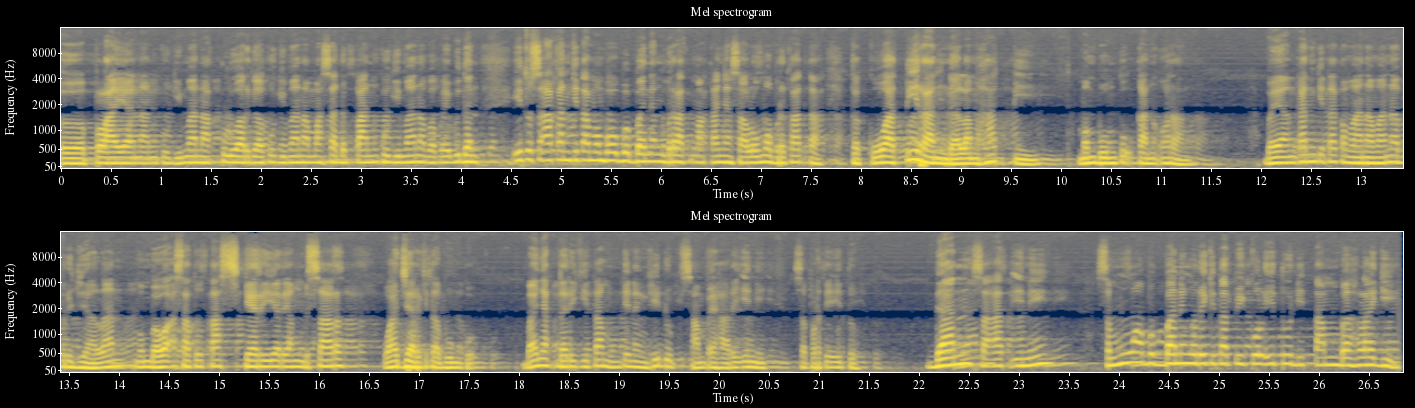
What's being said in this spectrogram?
eh, pelayananku gimana keluargaku gimana masa depanku gimana bapak ibu. Dan itu seakan kita membawa beban yang berat. Makanya Salomo berkata kekhawatiran dalam hati membungkukkan orang. Bayangkan kita ke mana-mana berjalan membawa satu tas carrier yang besar, wajar kita bungkuk. Banyak dari kita mungkin yang hidup sampai hari ini seperti itu. Dan saat ini semua beban yang udah kita pikul itu ditambah lagi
